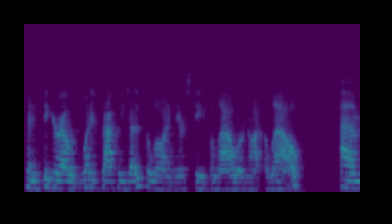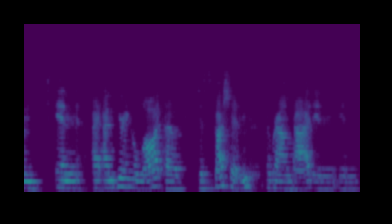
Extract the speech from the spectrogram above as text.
trying to figure out what exactly does the law in their state allow or not allow. Um, and I, am hearing a lot of discussion around that in, in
